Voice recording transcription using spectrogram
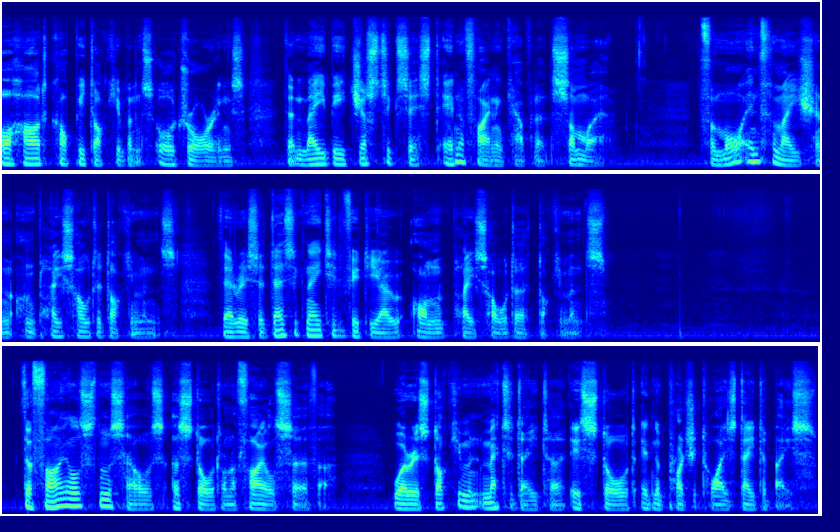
or hard copy documents or drawings that maybe just exist in a filing cabinet somewhere. For more information on placeholder documents, there is a designated video on placeholder documents. The files themselves are stored on a file server, whereas document metadata is stored in the ProjectWise database.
